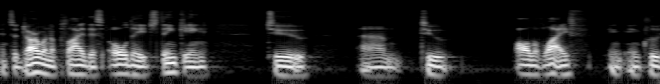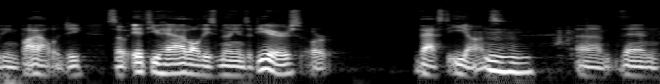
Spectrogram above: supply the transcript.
and so Darwin applied this old age thinking to um, to all of life, in, including biology. So if you have all these millions of years or vast eons, um, then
